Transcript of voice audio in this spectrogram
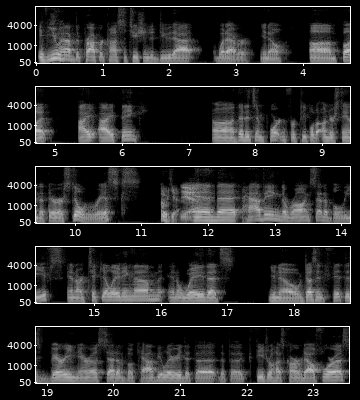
if you have the proper constitution to do that whatever you know? Um, but i i think uh, that it's important for people to understand that there are still risks Oh yeah. Yeah. And that having the wrong set of beliefs and articulating them in a way that's you know doesn't fit this very narrow set of vocabulary that the that the cathedral has carved out for us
